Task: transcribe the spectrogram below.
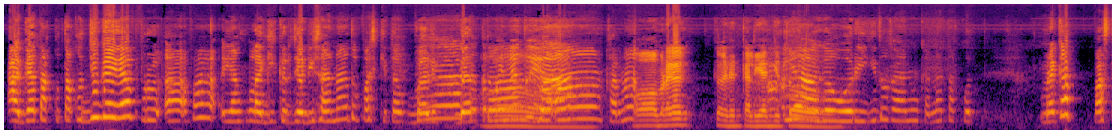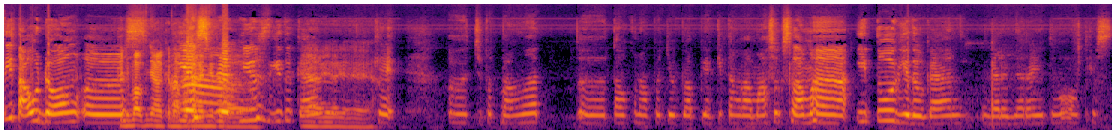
agak takut-takut juga ya peru- eh, apa yang lagi kerja di sana tuh pas kita balik Iya, datang tuh ya. Karena oh mereka kalian kalian gitu Iya agak worry gitu kan karena takut mereka pasti tahu dong eh, Penyebabnya kenapa iya, kalian gitu. spread news gitu kan Iya, iya, iya, iya. kayak eh, cepet banget eh, tahu kenapa penyebabnya kita nggak masuk selama itu gitu kan gara-gara itu oh terus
